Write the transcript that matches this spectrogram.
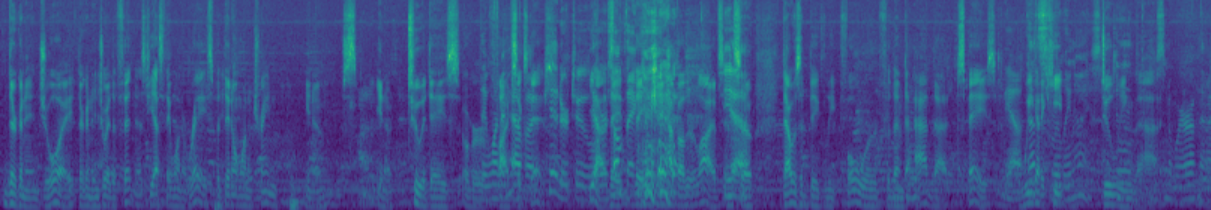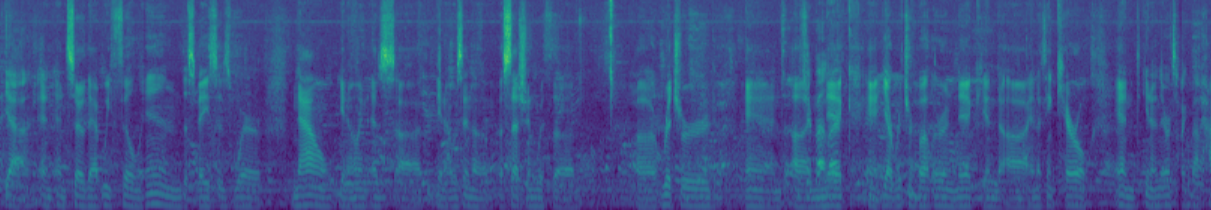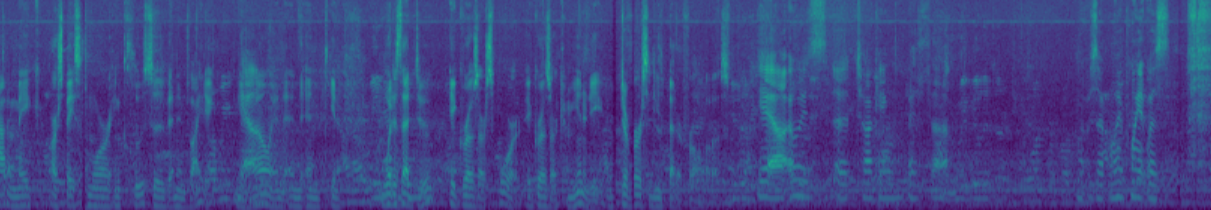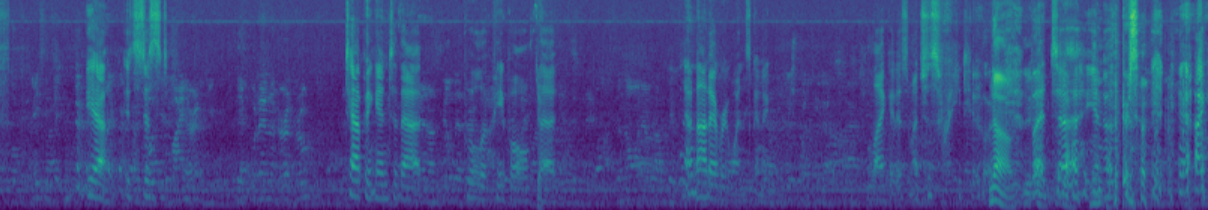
they're going to enjoy. They're going to enjoy the fitness. Yes, they want to race, but they don't want to train, you know, you know, two a days over They want to five, six have a days. kid or two yeah, or they, something. They, they have other lives, and Yeah. so that was a big leap forward for them to add that space. Yeah, we got to keep really nice. Doing that. wasn't aware of that. Yeah, and, and so that we fill in the spaces where now, you know, and as, uh, you know, I was in a, a session with uh, uh, Richard and uh, Richard Nick, and yeah, Richard Butler and Nick and uh, and I think Carol, and you know, they were talking about how to make our spaces more inclusive and inviting, you Yeah. know, and, and and you know, what does that do? It grows our sport, it grows our community. Diversity is better for all of us. Yeah, I was uh, talking with, um, what was that? My point was, yeah, it's just tapping into that pool of people Yeah. that, you know, not everyone's going to like it as much as we do. No, But, yeah. uh, you know, there's, I,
